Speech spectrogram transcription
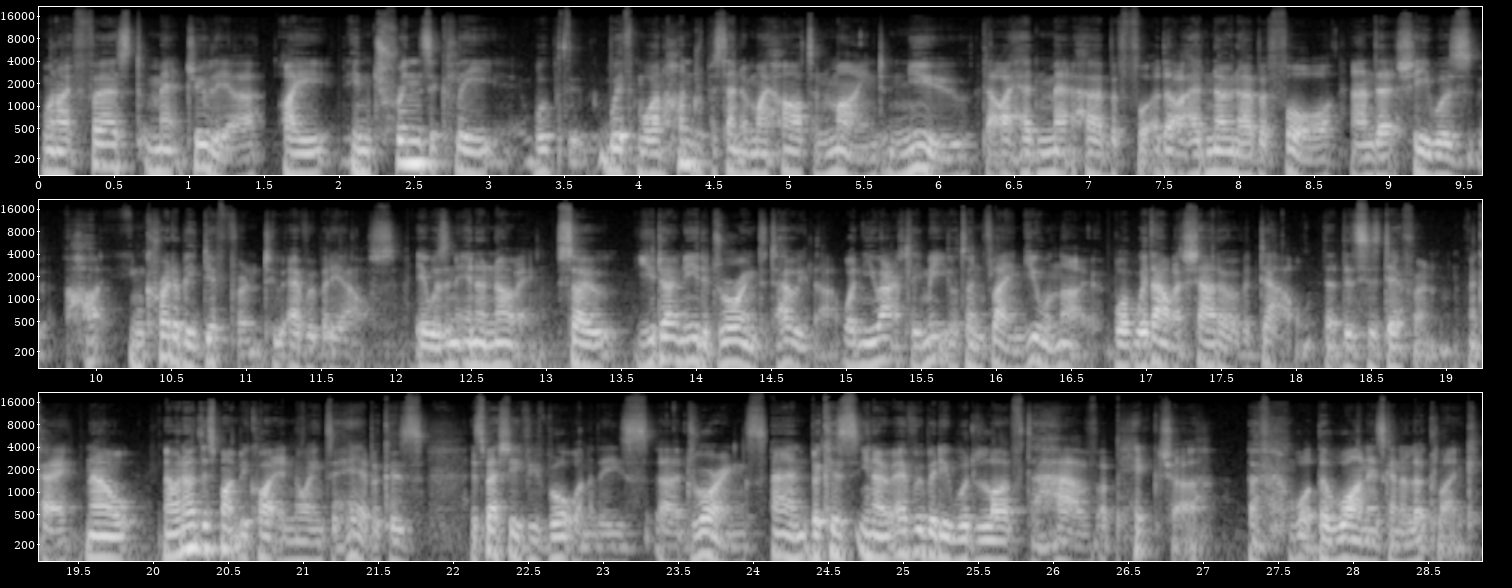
when i first met julia i intrinsically with, with 100% of my heart and mind knew that i had met her before that i had known her before and that she was incredibly different to everybody else. It was an inner knowing. So you don't need a drawing to tell you that. When you actually meet your twin flame you will know without a shadow of a doubt that this is different okay? Now now i know this might be quite annoying to hear because especially if you've bought one of these uh, drawings. And because, you know, everybody would love to have a picture of what the one is going to look like.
